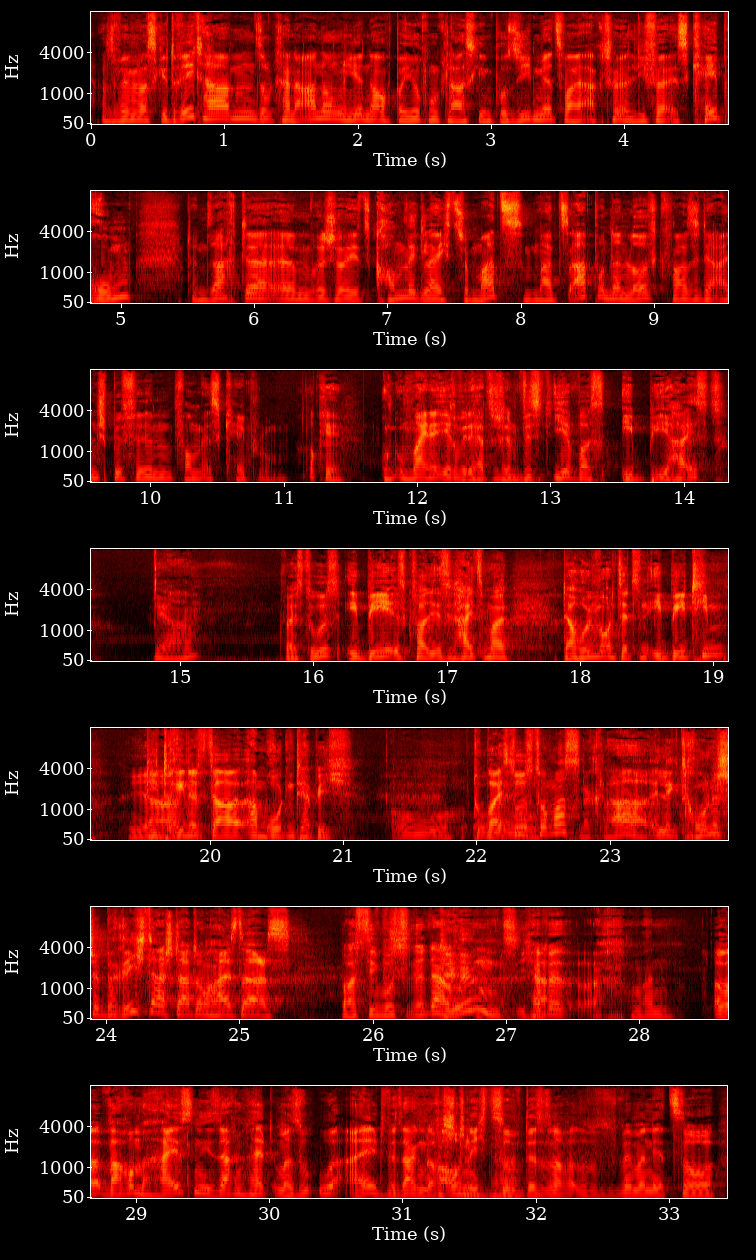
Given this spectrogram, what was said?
Also wenn wir was gedreht haben, so keine Ahnung, hier auch bei Jochen Klaas gegen Pro7, jetzt war ja aktuell liefer Escape Room, dann sagt der ähm, Regisseur, jetzt kommen wir gleich zu Matz, Matz ab und dann läuft quasi der Einspielfilm vom Escape Room. Okay. Und um meine Ehre wiederherzustellen, wisst ihr, was EB heißt? Ja. Weißt du es? EB ist quasi, es heißt mal, da holen wir uns jetzt ein EB-Team. Ja. Die drehen jetzt da am roten Teppich. Oh. Du, Weißt du es, Thomas? Na klar, elektronische Berichterstattung heißt das. Basti wusste, genau. Stimmt. Ich habe ja. ach Mann. Aber warum heißen die Sachen halt immer so uralt? Wir sagen doch auch nicht so, das ist noch, wenn man jetzt so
